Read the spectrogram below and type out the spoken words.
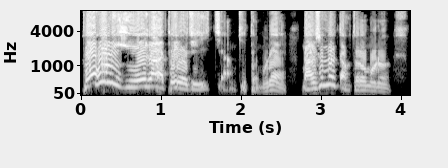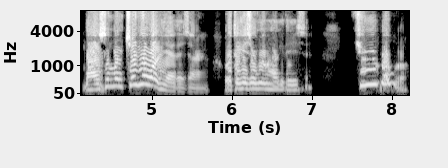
복음이 이해가 되어지지 않기 때문에 말씀을 딱 들으면은 말씀을 적용을 해야 되잖아요. 어떻게 적용하게 돼 있어요? 율법으로.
